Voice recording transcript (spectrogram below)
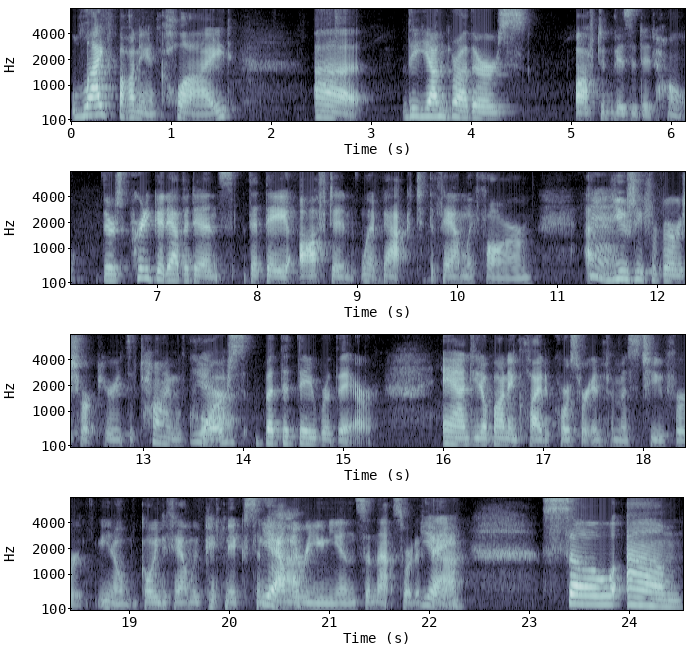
like Bonnie and Clyde, uh, the young brothers often visited home. There's pretty good evidence that they often went back to the family farm, uh, Hmm. usually for very short periods of time, of Yeah. course, but that they were there. And you know, Bonnie and Clyde, of course, were infamous too for you know going to family picnics and Yeah. family reunions and that sort of Yeah. thing. So, um,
